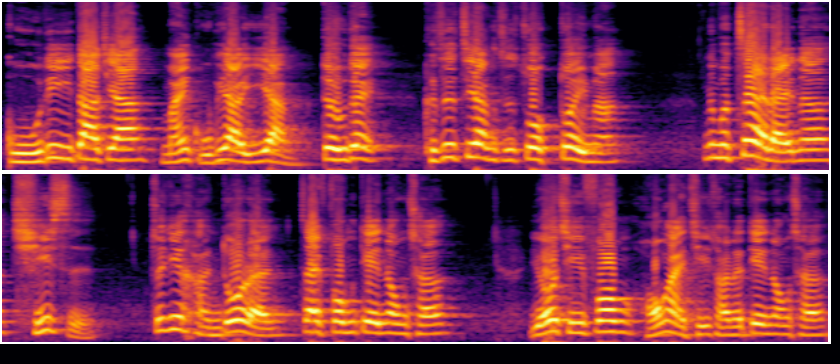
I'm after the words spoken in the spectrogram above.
鼓励大家买股票一样，对不对？可是这样子做对吗？那么再来呢？其实。最近很多人在封电动车，尤其封红海集团的电动车。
